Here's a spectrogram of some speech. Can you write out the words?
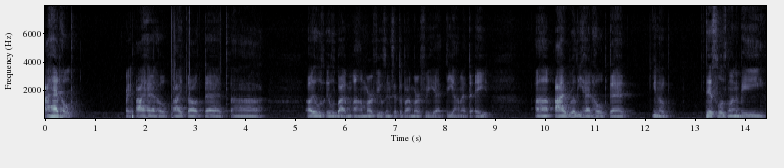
I had hope. Right, I had hope. I thought that uh, uh, it was it was by uh, Murphy. It was intercepted by Murphy at the um, at the eight. Uh, I really had hope that you know this was going to be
